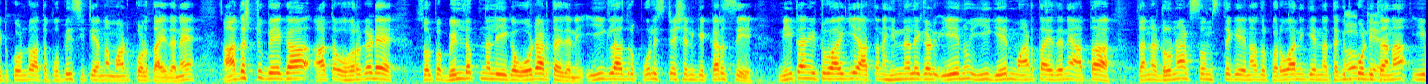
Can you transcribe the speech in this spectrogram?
ಇಟ್ಕೊಂಡು ಆತ ಪಬ್ಲಿಸಿಟಿಯನ್ನ ಮಾಡ್ಕೊಳ್ತಾ ಇದ್ದಾನೆ. ಆದಷ್ಟು ಬೇಗ ಆತ ಹೊರಗಡೆ ಸ್ವಲ್ಪ ಬಿಲ್ಡಪ್ನಲ್ಲಿ ಈಗ ಓಡಾಡ್ತಾ ಇದ್ದಾನೆ. ಈಗಲಾದ್ರೂ ಪೊಲೀಸ್ ಸ್ಟೇಷನ್ಗೆ ಕರೆಸಿ ನೀಟಾನಿಟವಾಗಿ ಆತನ ಹಿನ್ನೆಲೆಗಳು ಏನು ಈಗ ಏನ್ ಮಾಡ್ತಾ ಇದ್ದಾನೆ ಆತ ತನ್ನ ಡ್ರೋನಾಟ್ ಸಂಸ್ಥೆಗೆ ಏನಾದ್ರೂ ಪರವಾನಗಿಯನ್ನ ತೆಗೆದುಕೊಂಡಿದ್ದಾನ ಈ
